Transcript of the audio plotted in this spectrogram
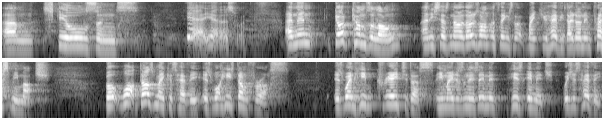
um, skills and yeah, yeah, that's fine. And then God comes along and he says, No, those aren't the things that make you heavy. They don't impress me much. But what does make us heavy is what he's done for us. Is when he created us, he made us in his image, his image, which is heavy.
